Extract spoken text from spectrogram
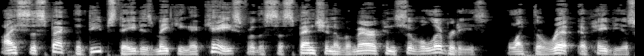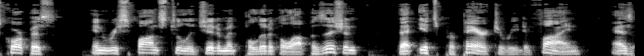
I suspect the deep state is making a case for the suspension of American civil liberties, like the writ of habeas corpus, in response to legitimate political opposition that it's prepared to redefine as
